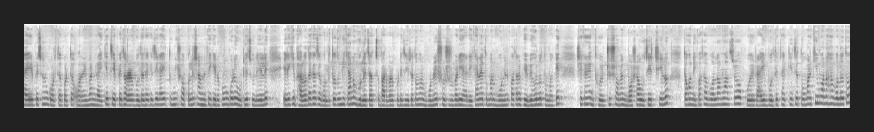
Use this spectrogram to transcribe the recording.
রায়ের পেছন করতে করতে অনির্বাণ রাইকে চেপে ধরার বলতে থাকে যে, রাই, তুমি সকলের সামনে থেকে এরকম করে উঠে চলে এলে এটা কি ভালো দেখা যায় বলো তো? তুমি কেন ভুলে যাচ্ছ বারবার করে যে, এটা তোমার বোনের শ্বশুরবাড়ি আর এখানে তোমার বোনের কথাটা ভেবে হলো তোমাকে? সেখানে ধৈর্য সমেত বসা উচিত ছিল। তখন কথা বলা মাত্র রাই বলতে থাকি যে, তোমার কি মনে হয় বলো তো?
